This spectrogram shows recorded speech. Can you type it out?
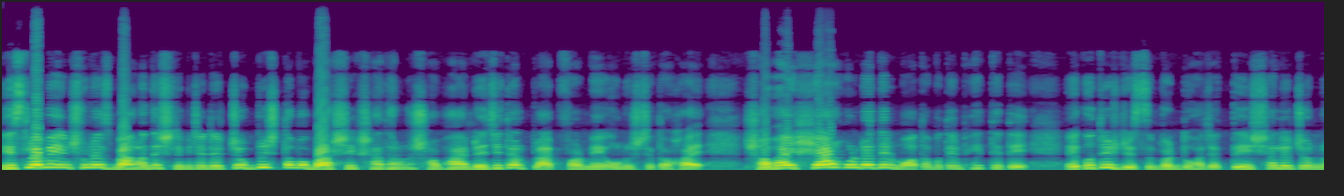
ইসলামী ইন্স্যুরেন্স বাংলাদেশ লিমিটেডের চব্বিশতম বার্ষিক সাধারণ সভা ডিজিটাল প্ল্যাটফর্মে অনুষ্ঠিত হয়। সভায় শেয়ার হোল্ডারদের মতামতের ভিত্তিতে একত্রিশ ডিসেম্বর দুহাজার তেইশ সালের জন্য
